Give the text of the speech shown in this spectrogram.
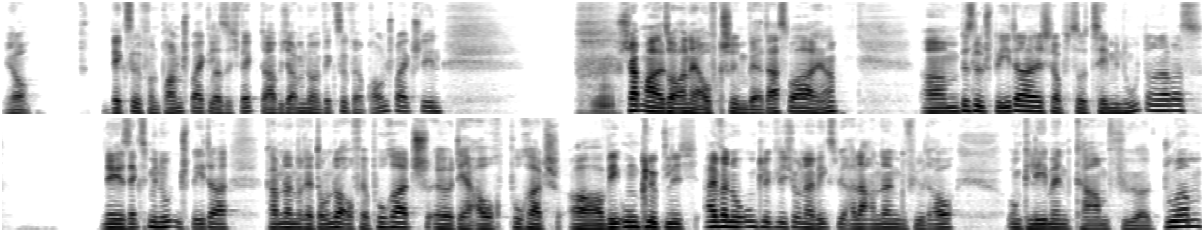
Ja. Wechsel von Braunschweig lasse ich weg. Da habe ich einfach nur einen Wechsel für Braunschweig stehen. Ich habe mal also auch nicht aufgeschrieben, wer das war, ja. Ähm, ein bisschen später, ich glaube so zehn Minuten oder was. Nee, sechs Minuten später kam dann Redondo auch für Puchac, äh, der auch Puchac, oh, wie unglücklich, einfach nur unglücklich unterwegs, wie alle anderen gefühlt auch. Und Clement kam für Durm.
